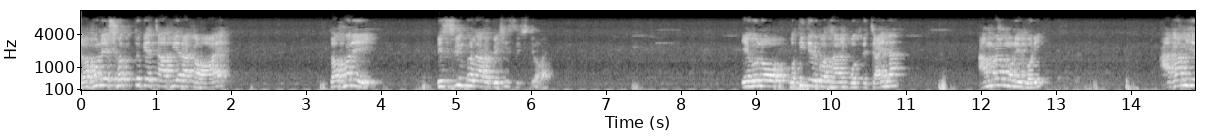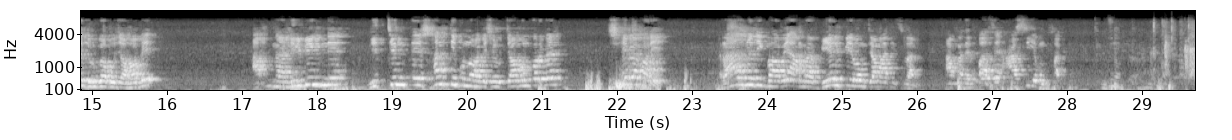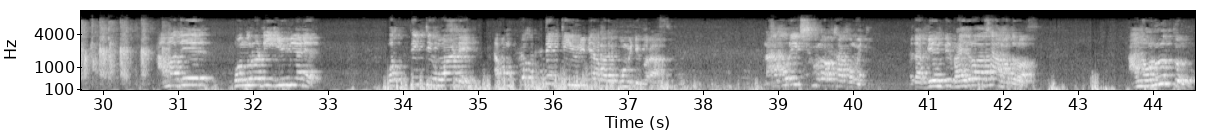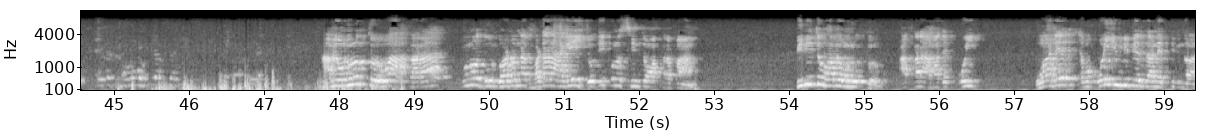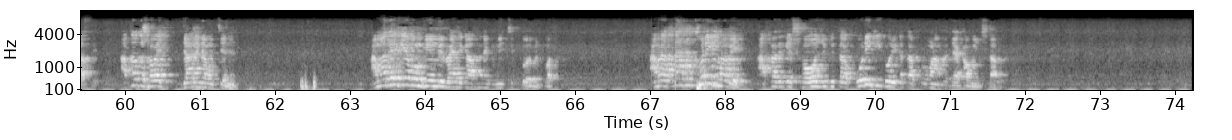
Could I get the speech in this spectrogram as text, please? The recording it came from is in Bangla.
যখনই সত্যকে চাপিয়ে রাখা হয়, তখনই বিশৃঙ্খলা আরও বেশি সৃষ্টি হয়। এগুলো অতীতের কথা আমি বলতে চাই না। আমরা মনে করি, আগামী যে দুর্গাপূজা হবে, আপনার নির্বিঘ্নে, নিশ্চিন্তে, শান্তিপূর্ণভাবে সে উদযাপন করবেন। সে ব্যাপারে রাজনৈতিকভাবে আমরা বিএনপি এবং জামাত ইসলাম আপনাদের পাশে আসি এবং থাকি আমাদের পনেরোটি ইউনিয়নের প্রত্যেকটি ওয়ার্ডে এবং প্রত্যেকটি ইউনিটে আমাদের কমিটি করা আছে। নাগরিক সুরক্ষা কমিটি। এটা বিএনপির ভাইদেরও আছে, আমাদেরও আছে। আমি অনুরোধ করব, আমি অনুরোধ করব আপনারা কোনো দুর্ঘটনা ঘটার আগেই যদি কোনো সিমটম আপনারা পান, বিনীতভাবে অনুরোধ করব, আপনারা আমাদের ওই ওয়ার্ডের এবং ওই ইউনিটের যারা নেতৃবৃন্দ আছে আপনারা তো সবাই জানেন এবং চেনেন। আমাদেরকে এবং বিএনপি ভাইদেরকে আপনারা একটু নিশ্চিত করবেন কথা। আমরা তাৎক্ষণিকভাবে আপনাদেরকে সহযোগিতা করি, কি করি না তার প্রমাণ আমরা দেখাবো ইনশাআল্লাহ।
